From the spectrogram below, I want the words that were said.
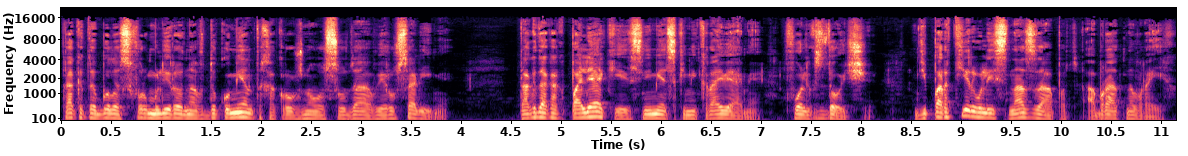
как это было сформулировано в документах окружного суда в Иерусалиме, тогда как поляки с немецкими кровями, фольксдойче, депортировались на запад, обратно в Рейх.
